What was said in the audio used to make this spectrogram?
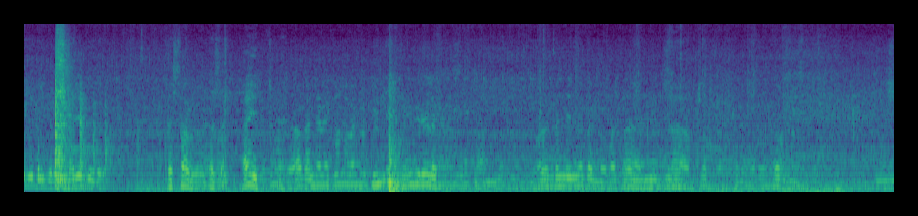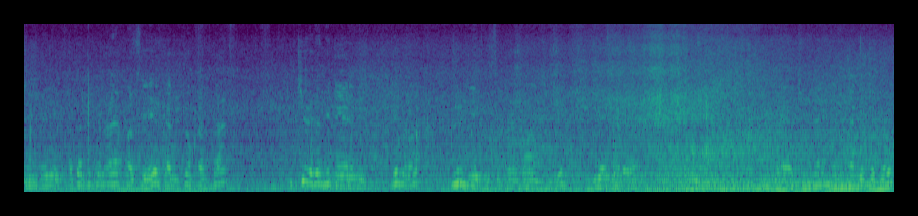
sevgili müdürüm, sayın müdürüm. Estağfurullah. estağfurullah. Hayır. Ya ben de bekliyorum ben de Bildiğin gibi bir öyle. Öğretmenin eline tabii. Ol. Çok. Çok güzel. Şimdi Atatürk'ün ayak bastığı her karış toprakta iki önemli değerimiz var. Nedir o? Hürriyet, istiklal, bağımsızlık, diğeri de beraber. Evet, Çinlerin burnundan geçeceğiz.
